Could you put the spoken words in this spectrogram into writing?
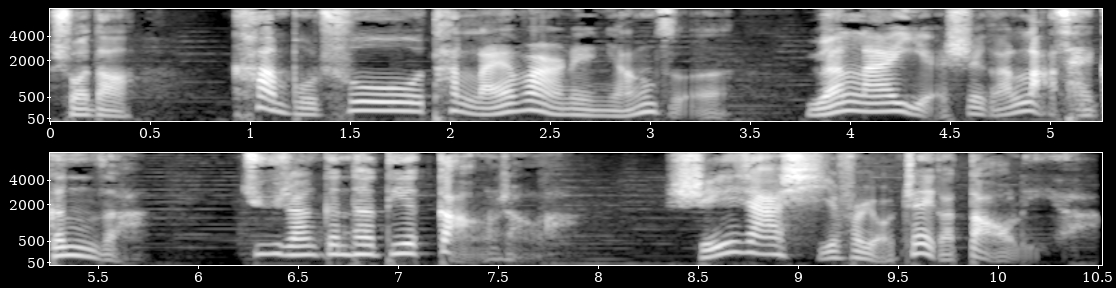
说道：“看不出他来旺那娘子原来也是个辣菜根子，居然跟他爹杠上了。谁家媳妇有这个道理呀？”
